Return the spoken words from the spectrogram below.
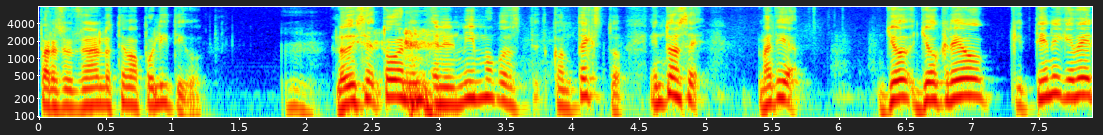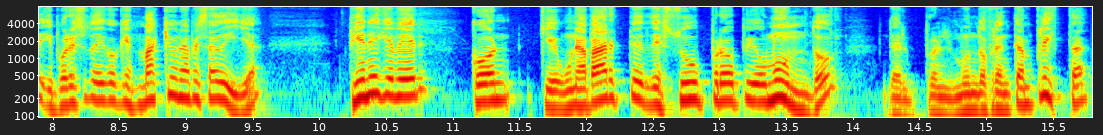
para solucionar los temas políticos. Lo dice todo en el, mismo contexto. Entonces, Matías, yo, yo creo que tiene que ver, y por eso te digo que es más que una pesadilla, tiene que ver con que una parte de su propio mundo, del, mundo frente amplista,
